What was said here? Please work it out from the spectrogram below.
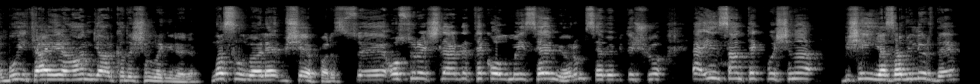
bu hikayeye hangi arkadaşımla girerim? Nasıl böyle bir şey yaparız? E, o süreçlerde tek olmayı sevmiyorum. Sebebi de şu. Ya insan tek başına bir şey yazabilir de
